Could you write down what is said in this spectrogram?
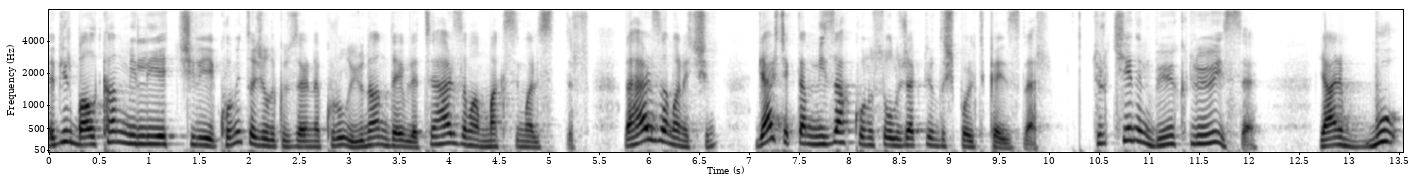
E, Bir Balkan milliyetçiliği, komitacılık üzerine kurulu Yunan devleti her zaman maksimalisttir. Ve her zaman için gerçekten mizah konusu olacak bir dış politika izler. Türkiye'nin büyüklüğü ise yani bu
